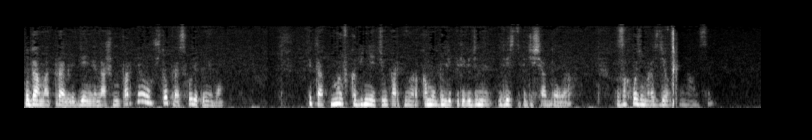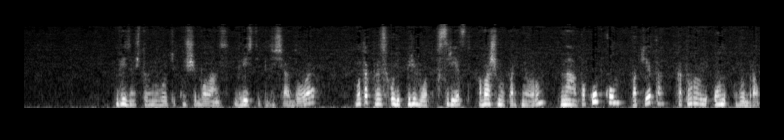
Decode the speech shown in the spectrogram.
куда мы отправили деньги нашему партнеру, что происходит у него. Итак, мы в кабинете у партнера, кому были переведены 250 долларов. Заходим в раздел «Финансы». Видим, что у него текущий баланс 250 долларов. Вот так происходит перевод средств вашему партнеру на покупку пакета, который он выбрал.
